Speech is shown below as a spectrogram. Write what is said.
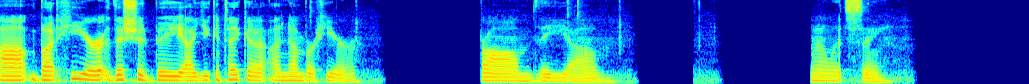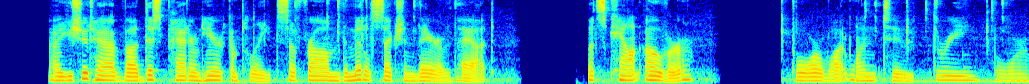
Uh, but here, this should be, uh, you can take a, a number here from the, um, well, let's see. Uh, you should have uh, this pattern here complete. So from the middle section there of that, let's count over for what? 1, 2, 3, 4,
